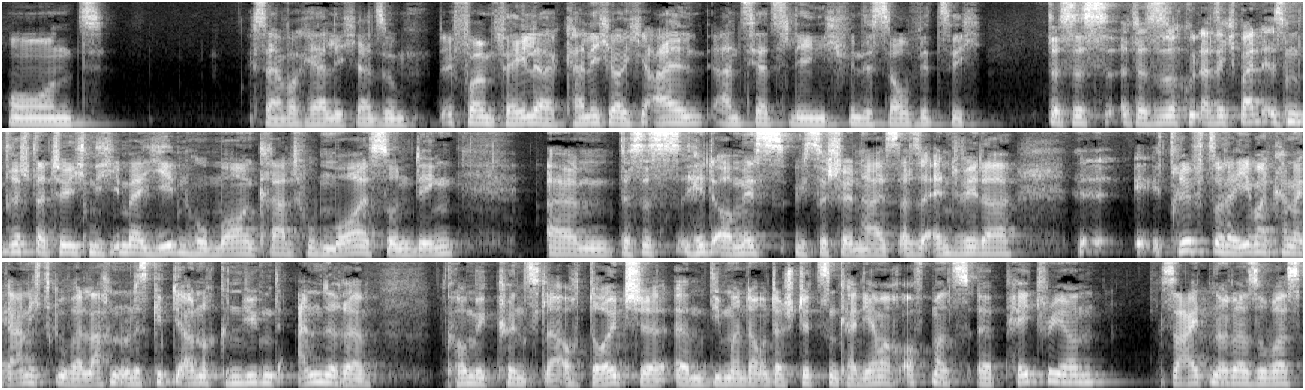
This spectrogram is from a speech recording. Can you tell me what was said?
und ist einfach herrlich. Also vor allem Failer kann ich euch allen ans Herz legen. Ich finde es sau witzig. Das ist, das ist auch gut. Also ich meine, es betrifft natürlich nicht immer jeden Humor und gerade Humor ist so ein Ding. Ähm, das ist Hit or Miss, wie es so schön heißt. Also entweder äh, trifft oder jemand kann da gar nicht drüber lachen. Und es gibt ja auch noch genügend andere Comic-Künstler, auch Deutsche, ähm, die man da unterstützen kann. Die haben auch oftmals äh, Patreon-Seiten oder sowas,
